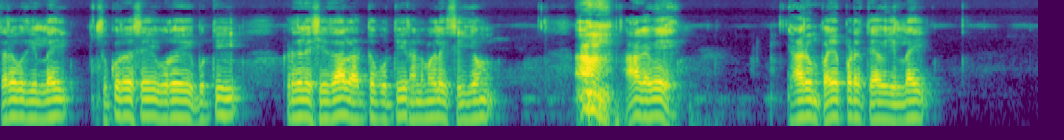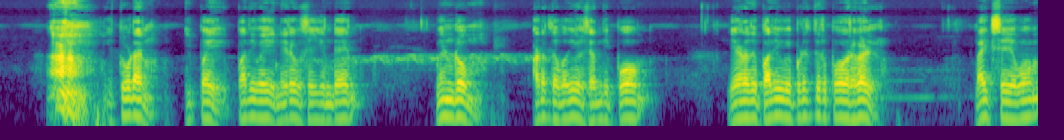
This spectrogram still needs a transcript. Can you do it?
தருவதில்லை சுக்கரதசை ஒரு புத்தி கெடுதலை செய்தால் அடுத்த புத்தி நன்மைகளை செய்யும். ஆகவே யாரும் பயப்பட தேவையில்லை. இத்துடன் இப்போ பதிவை நிறைவு செய்கின்றேன். மீண்டும் அடுத்த பதிவில் சந்திப்போம். எனது பதிவு பிடித்திருப்பவர்கள் லைக் செய்யவும்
